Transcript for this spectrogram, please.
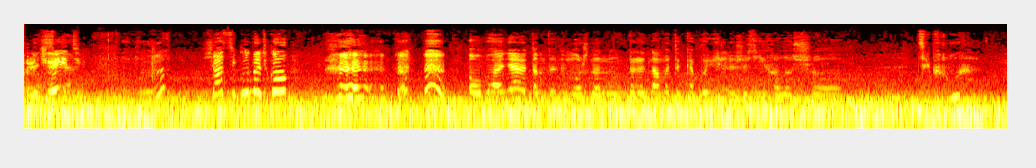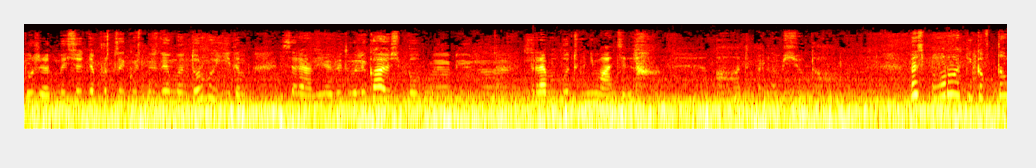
Речить? Щас, секундочку. Обганяю там, де не можна. Ну, перед нами таке повільне щось їхало, що це круг. Боже, ми сьогодні просто якусь незнайомою дорогою їдемо. Сорян, я відволікаюсь, бо Ми об'їжджаємо. Треба бути внимательно. Ага, тепер нам сюди. Без поворотників, там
